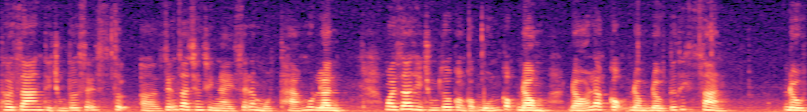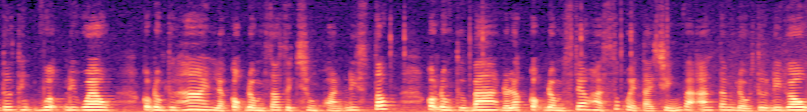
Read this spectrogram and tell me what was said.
Thời gian thì chúng tôi sẽ sự, uh, diễn ra chương trình này sẽ là một tháng một lần. Ngoài ra thì chúng tôi còn có bốn cộng đồng, đó là cộng đồng đầu tư thích sản, đầu tư thịnh vượng đi well, Cộng đồng thứ hai là cộng đồng giao dịch chứng khoán đi stock. Cộng đồng thứ ba đó là cộng đồng gieo hạt sức khỏe tài chính và an tâm đầu tư đi go.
